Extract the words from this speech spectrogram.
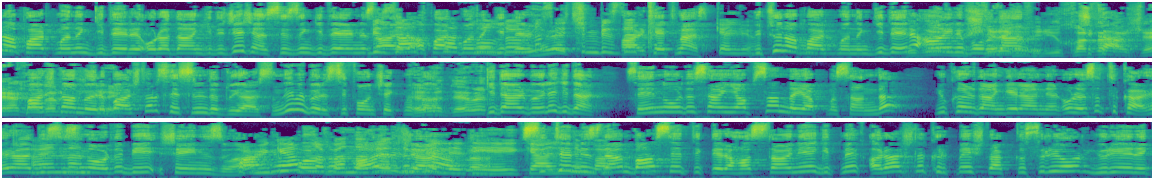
evet. apartmanın gideri oradan gidecek. Yani sizin gideriniz Biz ayrı alt kat apartmanın gideri olduğumuz için bizde fark etmez. geliyor. Bütün apartmanın gideri Gider aynı müşterek borudan. Yukarıdan çıkar. aşağıya kadar Baştan böyle müşterek. başlar sesini de duyarsın değil mi? Böyle sifon çekme falan. Evet, evet. Gider böyle gider. Senin orada sen yapsan da yapmasan da yukarıdan gelenlerin orası tıkar. Herhalde Aynen. sizin orada bir şeyiniz var. Müge abla ben aradım Ayrıca belediyeyi. Geldi Sitemizden baktı. bahsettikleri hastaneye gitmek araçla 45 dakika sürüyor. Yürüyerek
